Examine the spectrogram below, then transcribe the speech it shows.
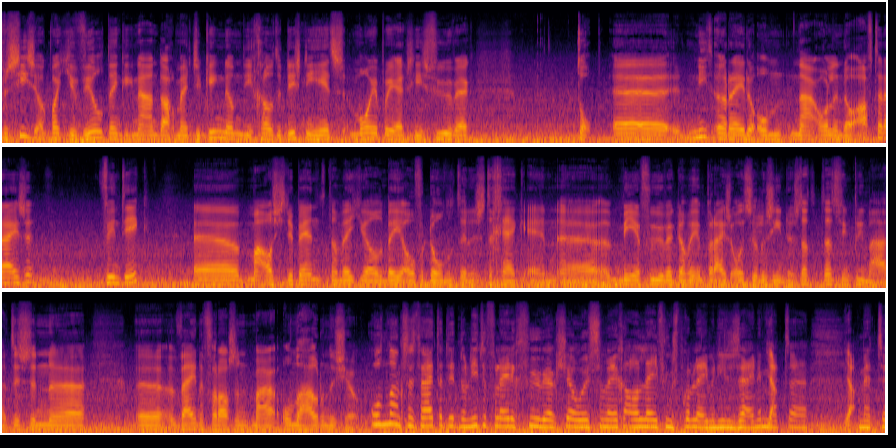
precies ook wat je wilt, denk ik, na een dag Magic Kingdom. Die grote Disney-hits, mooie projecties, vuurwerk. Top. Eh, niet een reden om naar Orlando af te reizen, vind ik. Eh, maar als je er bent, dan weet je wel, dan ben je overdonderd en is het te gek. En eh, meer vuurwerk dan we in Parijs ooit zullen zien. Dus dat, dat vind ik prima. Het is een eh, weinig verrassend, maar onderhoudende show. Ondanks het feit dat dit nog niet een volledig vuurwerkshow is vanwege alle leveringsproblemen die er zijn. hè, Ja. Met, Ja. met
